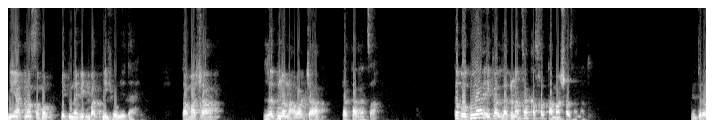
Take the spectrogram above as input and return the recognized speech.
मी आपणा समोर एक नवीन बातमी घेऊन येत आहे. तमाशा लग्न नावाच्या प्रकाराचा. तर बघूया एका लग्नाचा कसा तमाशा झाला तो. मित्र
